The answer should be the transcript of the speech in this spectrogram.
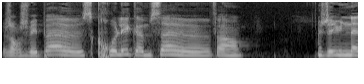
genre, je vais pas euh, scroller comme ça. euh, Enfin, j'ai une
